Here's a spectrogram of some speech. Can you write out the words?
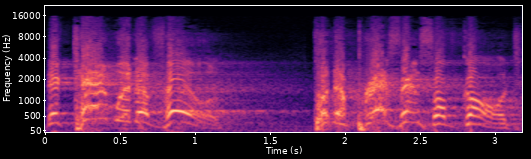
They came with a veil to the presence of God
